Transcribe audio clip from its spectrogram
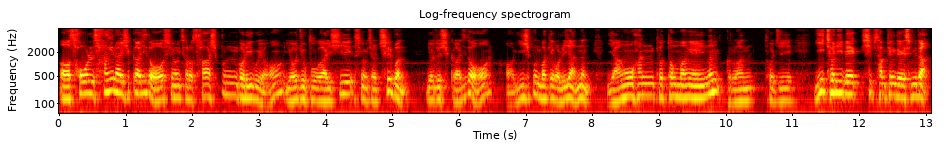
어, 서울 상인IC까지도 수용차로 40분 거리고요. 여주 북IC 수용차로 7분, 여주시까지도 어, 20분밖에 걸리지 않는 양호한 교통망에 있는 그러한 토지 2213평이 되겠습니다.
